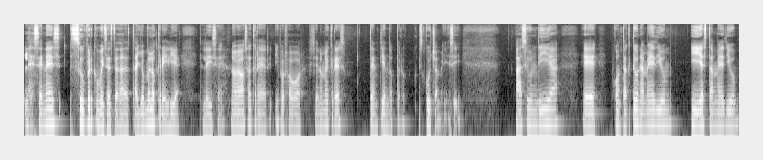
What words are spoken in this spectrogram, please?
la escena es súper convincente, hasta yo me lo creería. Le dice, no me vas a creer y por favor, si no me crees, te entiendo, pero escúchame. Sí. Hace un día eh, contacté una medium y esta medium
